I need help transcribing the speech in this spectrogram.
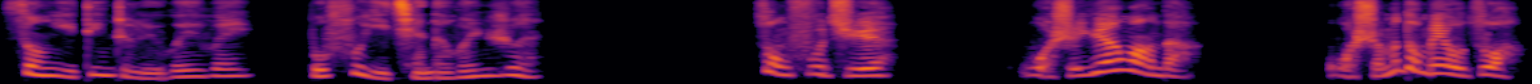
宋毅盯着吕薇薇。不复以前的温润，宋副局，我是冤枉的，我什么都没有做。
